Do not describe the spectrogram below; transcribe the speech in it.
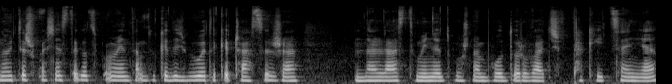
No i też właśnie z tego, co pamiętam, to kiedyś były takie czasy, że na last minute można było dorwać w takiej cenie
